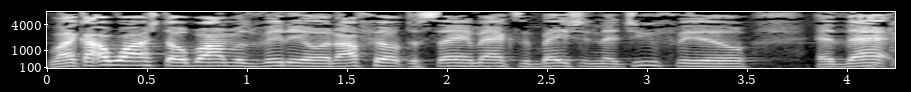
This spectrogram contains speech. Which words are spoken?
Like I watched Obama's video and I felt the same exacerbation that you feel and that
